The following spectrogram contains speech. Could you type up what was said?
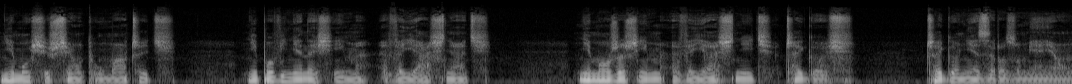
Nie musisz się tłumaczyć, nie powinieneś im wyjaśniać. Nie możesz im wyjaśnić czegoś, czego nie zrozumieją.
